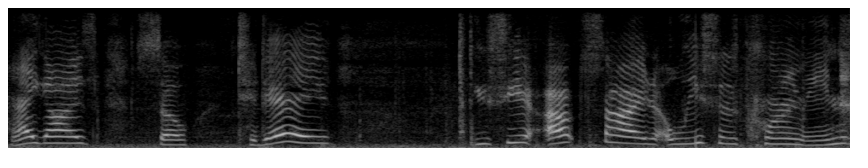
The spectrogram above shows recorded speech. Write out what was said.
Hi guys. So today you see outside Elisa's climbing.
